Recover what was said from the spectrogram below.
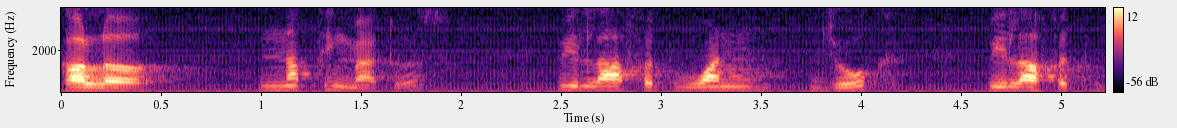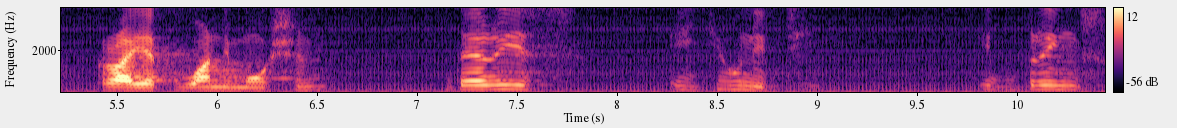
color, nothing matters. We laugh at one joke, we laugh at, cry at one emotion. There is a unity. It brings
